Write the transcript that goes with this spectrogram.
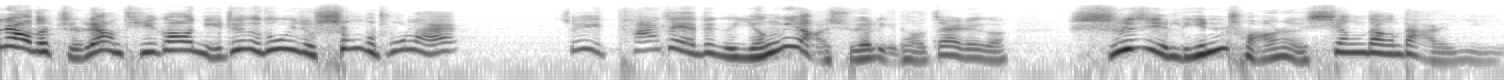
料的质量提高，你这个东西就生不出来。所以它在这个营养学里头，在这个实际临床上有相当大的意义。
